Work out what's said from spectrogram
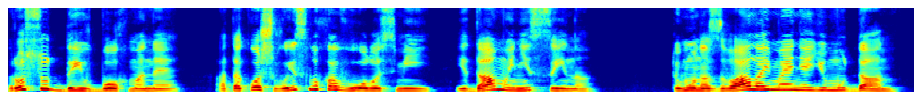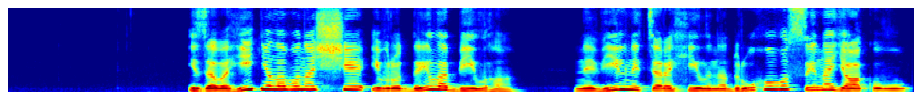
Розсудив Бог мене, а також вислухав голос мій і дав мені сина. Тому назвала ймення йому Дан. І завагітніла вона ще і вродила білга, невільниця Рахілина другого сина Якову,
